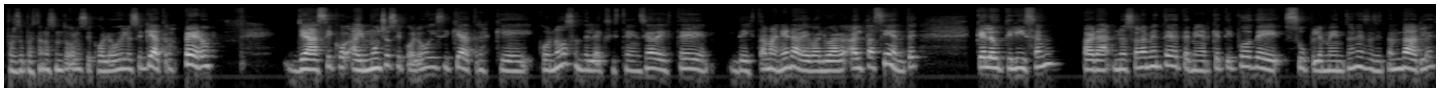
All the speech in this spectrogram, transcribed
Por supuesto, no son todos los psicólogos y los psiquiatras, pero ya hay muchos psicólogos y psiquiatras que conocen de la existencia de, este, de esta manera de evaluar al paciente, que la utilizan para no solamente determinar qué tipo de suplementos necesitan darles,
